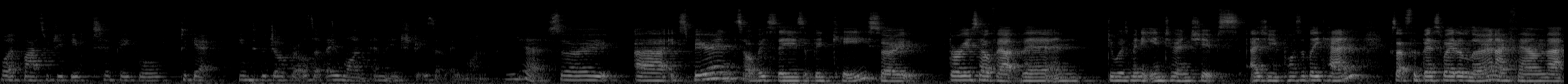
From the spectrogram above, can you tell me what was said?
What advice would you give to people to get into the job roles that they want and the industries that they want? Yeah, so uh, experience obviously is a big key. So throw yourself out there and do as many internships as you possibly can because that's the best way to learn. I found that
